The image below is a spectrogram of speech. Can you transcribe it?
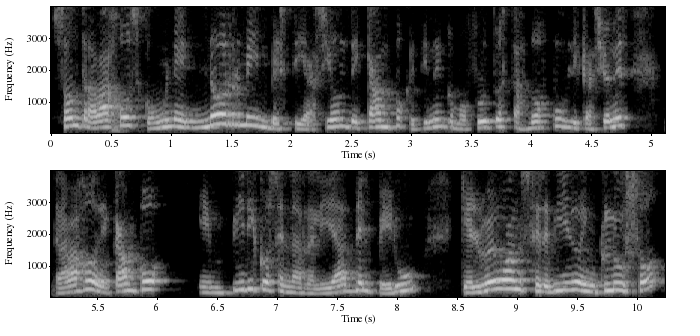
son trabajos con una enorme investigación de campo que tienen como fruto estas dos publicaciones, trabajos de campo empíricos en la realidad del Perú, que luego han servido incluso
